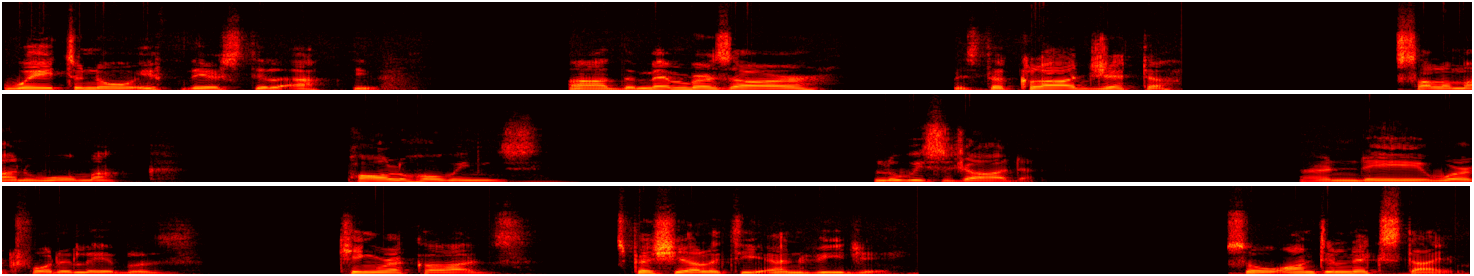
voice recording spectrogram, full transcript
way to know if they're still active. Uh, the members are Mr. Claude Jeter, Solomon Womack, Paul Owens, Louis Jordan, and they work for the labels King Records, Speciality, and Vee-Jay. So until next time,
